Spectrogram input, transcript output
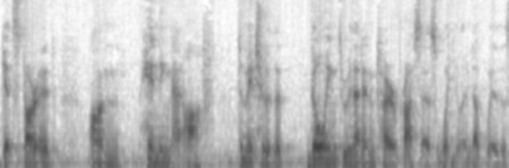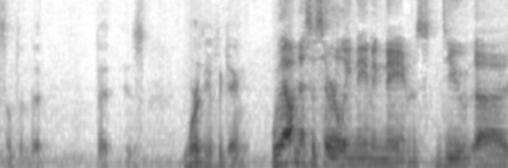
get started on handing that off to make sure that going through that entire process, what you end up with is something that, that is worthy of the game. Without necessarily naming names, do you uh,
